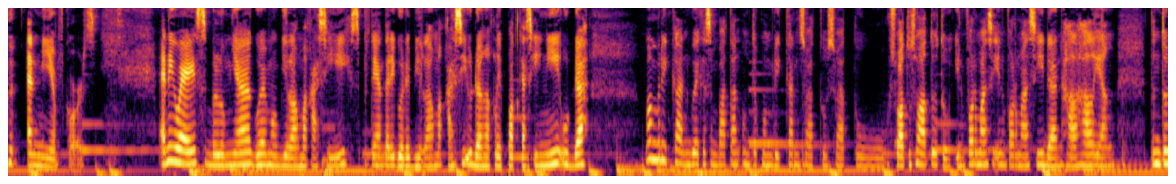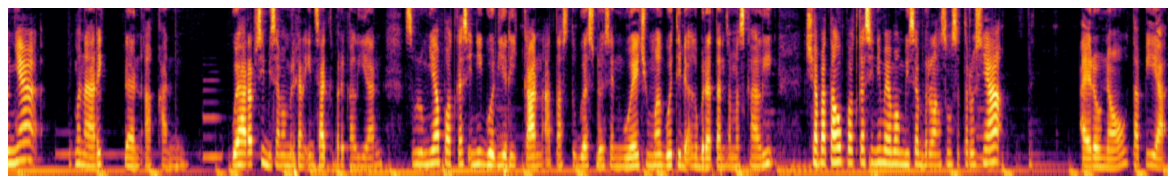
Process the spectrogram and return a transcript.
and me, of course. Anyway, sebelumnya gue mau bilang makasih. Seperti yang tadi gue udah bilang, makasih udah ngeklik podcast ini, udah memberikan gue kesempatan untuk memberikan suatu suatu suatu suatu tuh informasi-informasi dan hal-hal yang tentunya menarik dan akan gue harap sih bisa memberikan insight kepada kalian. Sebelumnya podcast ini gue dirikan atas tugas dosen gue, cuma gue tidak keberatan sama sekali. Siapa tahu podcast ini memang bisa berlangsung seterusnya. I don't know, tapi ya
